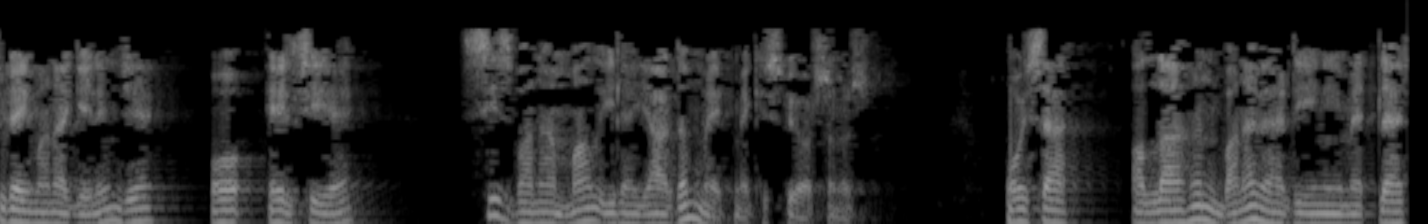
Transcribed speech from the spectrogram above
Süleyman'a gelince, o elçiye, siz bana mal ile yardım mı etmek istiyorsunuz? Oysa Allah'ın bana verdiği nimetler,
